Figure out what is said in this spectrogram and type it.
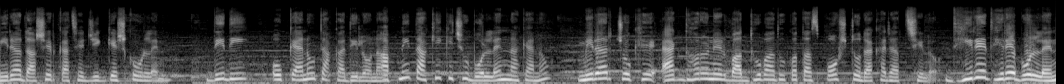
মীরা দাসের কাছে জিজ্ঞেস করলেন, দিদি, ও কেন টাকা দিল না? আপনি তাকে কিছু বললেন না কেন? মীরার চোখে এক ধরনের বাধ্যবাধকতা স্পষ্ট দেখা যাচ্ছিল। ধীরে ধীরে বললেন,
